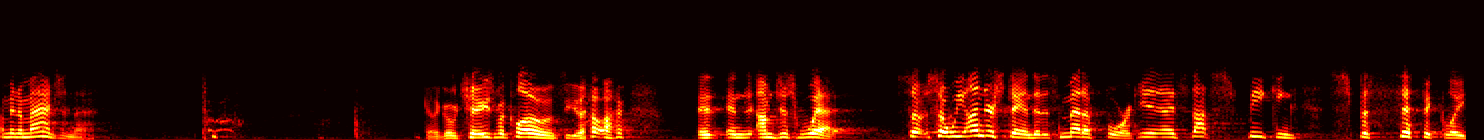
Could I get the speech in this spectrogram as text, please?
I mean, imagine that. I gotta go change my clothes, you know, and, and I'm just wet. So, so we understand that it's metaphoric. It's not speaking specifically,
